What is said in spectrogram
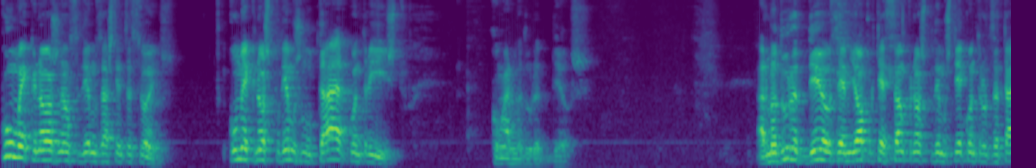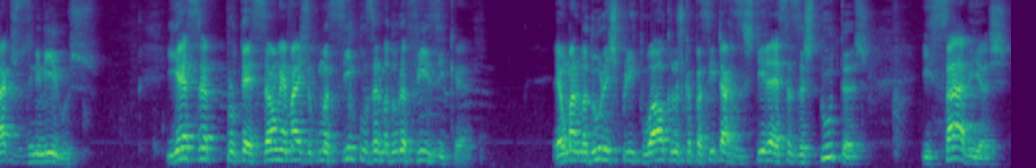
Como é que nós não cedemos às tentações? Como é que nós podemos lutar contra isto? Com a armadura de Deus. A armadura de Deus é a melhor proteção que nós podemos ter contra os ataques dos inimigos. E essa proteção é mais do que uma simples armadura física. É uma armadura espiritual que nos capacita a resistir a essas astutas e sábias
